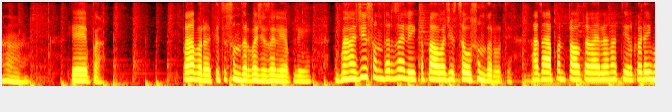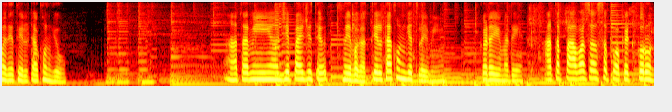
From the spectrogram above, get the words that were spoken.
हां हे पा पहा बरं किती सुंदर भाजी झाली आपली. भाजी सुंदर झाली की पावाची चव सुंदर होते. आता आपण पाव तळायला ना तेल कढईमध्ये तेल टाकून घेऊ. आता मी जे पाहिजे ते हे बघा तेल टाकून घेतलं आहे मी कढईमध्ये. आता पावाचं असं पॉकेट करून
